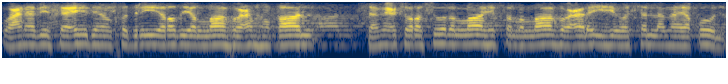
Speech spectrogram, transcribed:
وعن أبي سعيد الخدري رضي الله عنه قال سمعت رسول الله صلى الله عليه وسلم يقول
